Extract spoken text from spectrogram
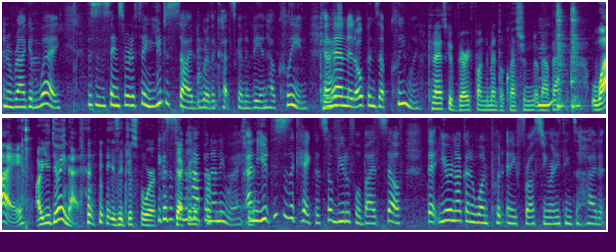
in a ragged way. This is the same sort of thing. You decide where the cut's going to be and how clean, Can and I then it opens up cleanly. Can I ask you a very fundamental question about Mm-hmm. that? Why are you doing that? Is it just for Because it's going to happen anyway. And you, this is a cake that's so beautiful by itself that you're not going to want to put any frosting or anything to hide it.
